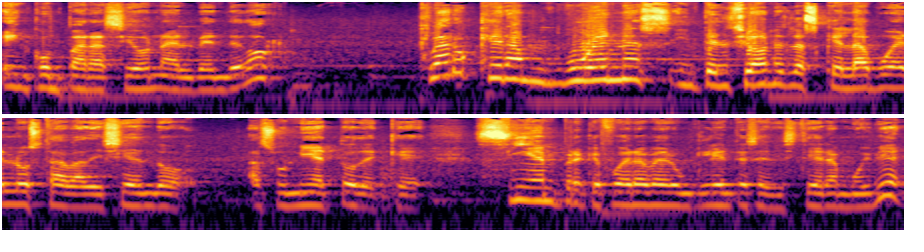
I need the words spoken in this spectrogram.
en comparación al vendedor. Claro que eran buenas intenciones las que el abuelo estaba diciendo a su nieto de que siempre que fuera a ver un cliente se vistiera muy bien.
